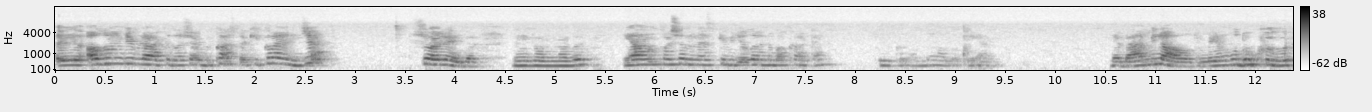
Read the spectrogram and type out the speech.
e, az önce bile arkadaşlar birkaç dakika önce şöyleydi. Neydi onun adı? Yağmur Paşa'nın eski videolarına bakarken duygulandı ağladı yani. Ya ben bile ağladım. Benim bu dokuzu.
